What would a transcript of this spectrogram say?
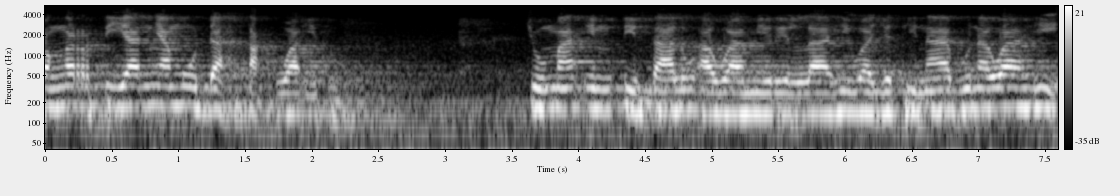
pengertiannya mudah takwa itu. Cuma imtisalu awamirillahi wa jatinabu nawahi.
